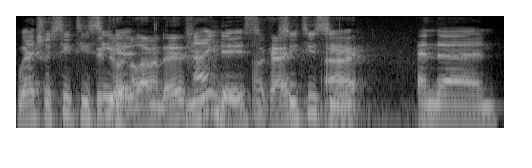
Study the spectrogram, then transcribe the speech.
We actually CTC'd You do it in 11 days? Nine days. Okay. CTC. All right. And then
